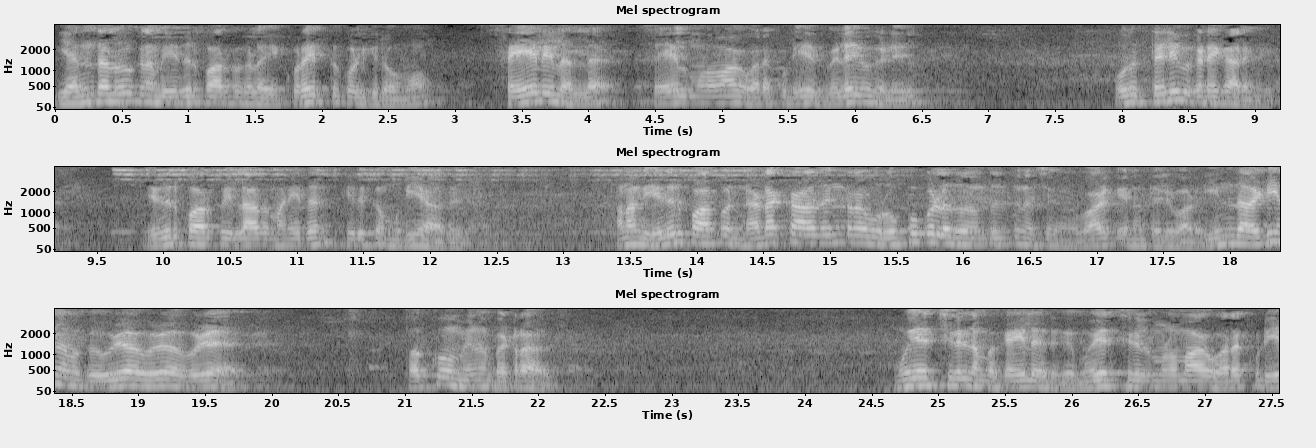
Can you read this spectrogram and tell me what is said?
எந்த அளவுக்கு நம்ம எதிர்பார்ப்புகளை குறைத்து கொள்கிறோமோ செயலில் அல்ல செயல் மூலமாக வரக்கூடிய விளைவுகளில் ஒரு தெளிவு கிடைக்காதுங்க எதிர்பார்ப்பு இல்லாத மனிதன் இருக்க முடியாது. ஆனால் அந்த எதிர்பார்ப்பு நடக்காதுன்ற ஒரு ஒப்புக்கொள்ளது வந்ததுன்னு வச்சுக்கோங்க வாழ்க்கை இன்னும் தெளிவாடு இந்த அடி நமக்கு விழ விழ விழ பக்குவம் இன்னும் பெட்டராகுது முயற்சிகள் நம்ம கையில் இருக்குது முயற்சிகள் மூலமாக வரக்கூடிய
